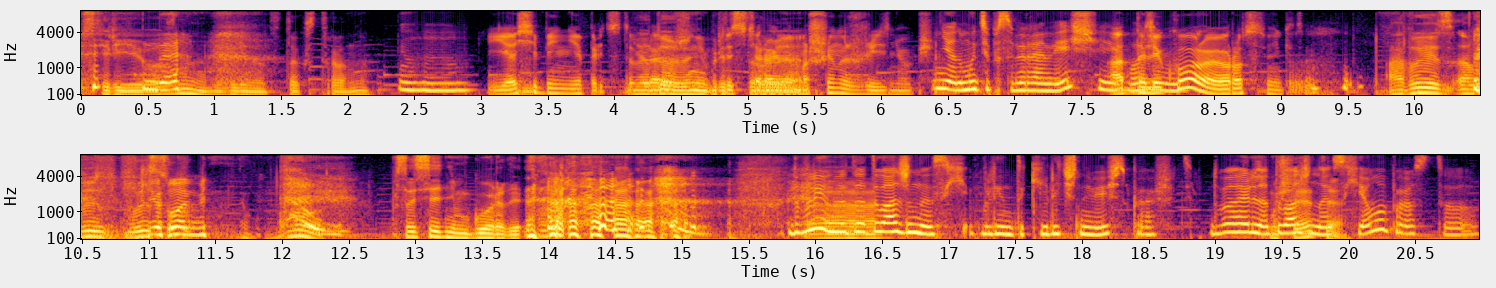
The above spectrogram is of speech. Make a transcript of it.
Серьезно? Блин, это так странно. Я себе не представляю. тоже не представляю. стиральной машины жизни вообще. Не, ну мы типа собираем вещи. А возим. далеко родственники-то? А вы, а вы, вы ну, в соседнем городе. Да блин, это А. отлаженная схема. Блин, такие личные вещи спрашивать. Да, реально Смущает отлаженная схема просто.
